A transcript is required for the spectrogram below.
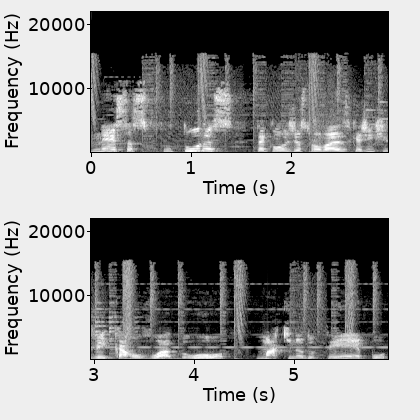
nessas futuras tecnologias prováveis que a gente vê carro voador, máquina do tempo,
